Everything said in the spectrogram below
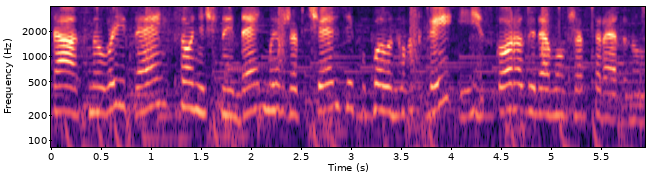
Так, новий день, сонячний день. Ми вже в черзі купили квитки і скоро зайдемо вже всередину.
